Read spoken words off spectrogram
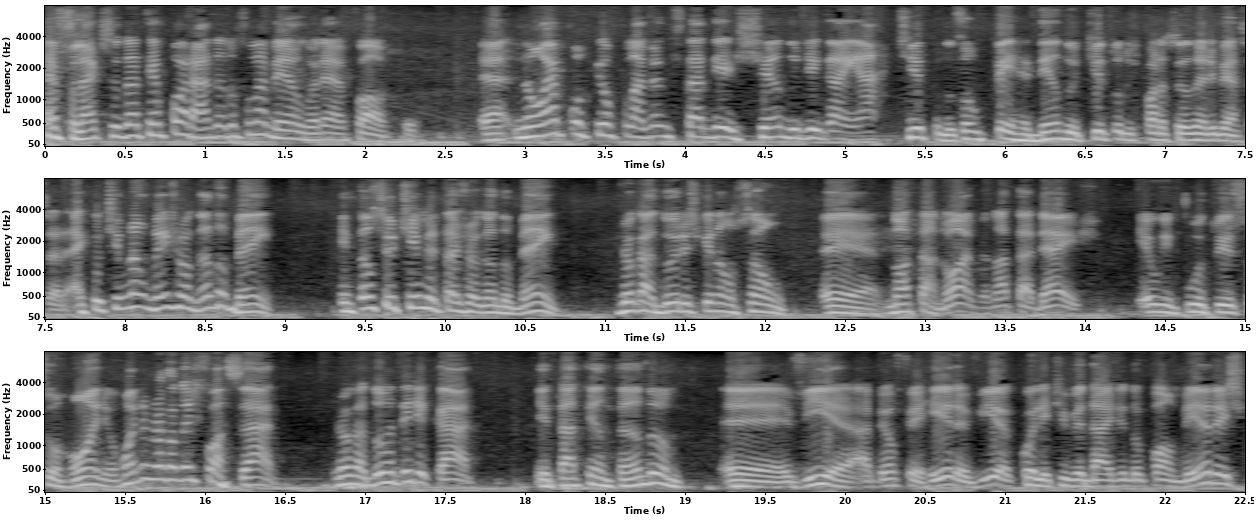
Reflexo da temporada do Flamengo, né, Fausto? É, não é porque o Flamengo está deixando de ganhar títulos ou perdendo títulos para os seus adversários. É que o time não vem jogando bem. Então, se o time está jogando bem, jogadores que não são é, nota 9, nota 10, eu imputo isso o Rony. O Rony é um jogador esforçado, jogador dedicado. E está tentando, é, via Abel Ferreira, via coletividade do Palmeiras,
